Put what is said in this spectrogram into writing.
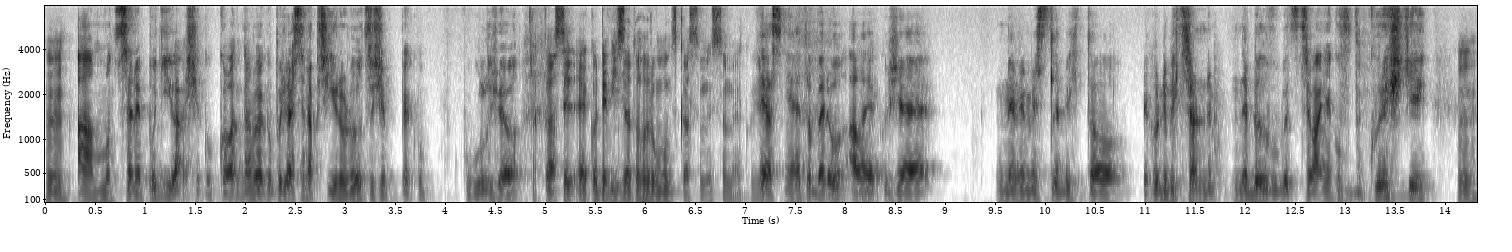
Hmm. a moc se nepodíváš jako kolem. Tam jako podíváš se na přírodu, což je jako cool, že jo? Tak to asi jako devíza toho Rumunska si myslím. Jako, že... Jasně, to beru, ale jakože nevím, jestli bych to, jako kdybych třeba ne, nebyl vůbec třeba ani jako v Bukurešti, Hmm.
